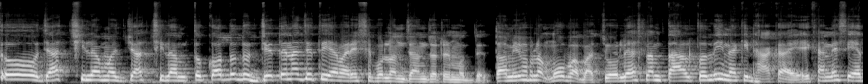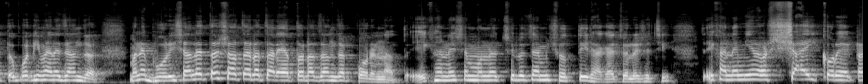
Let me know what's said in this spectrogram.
তো যাচ্ছিলাম আর যাচ্ছিলাম। তো কত দূর যেতে না যেতেই আবার এসে বললাম যানজটের মধ্যে। তো আমি ভাবলাম, ও বাবা, চলে আসলাম তালতলি নাকি ঢাকায়? এখানে এসে এত পরিমাণে যানজট। মানে বরিশালে তো সচরাচর এতটা যানজট পড়ে না। তো এখানে এসে মনে হচ্ছিল যে আমি সত্যিই ঢাকায় চলে এসেছি। তো এখানে আমি আবার সাই করে একটা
